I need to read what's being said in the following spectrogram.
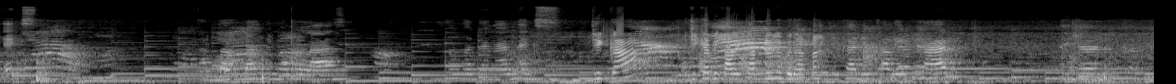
X. Tambah 15 sama dengan X. Jika jika dikalikan dulu berapa? jika dikalikan tiga dikali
